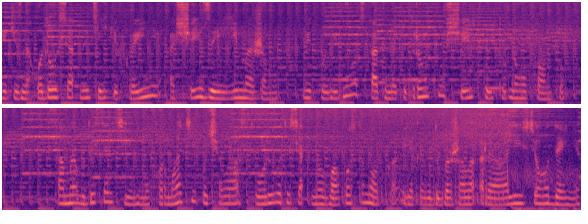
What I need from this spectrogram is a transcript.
які знаходилися не тільки в країні, а ще й за її межами. Відповідно, стати на підтримку ще й культурного фронту. Саме в дистанційному форматі почала створюватися нова постановка, яка відображала реалії сьогодення.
